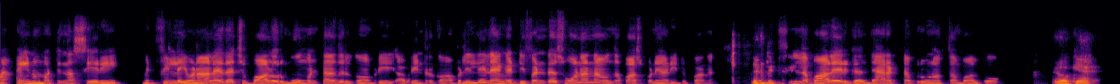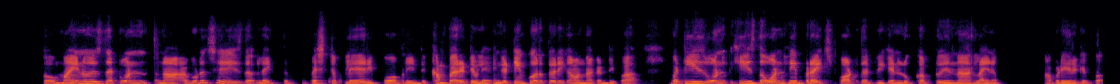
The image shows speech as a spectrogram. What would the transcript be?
மைனு மட்டும்தான் சரி. மிட்ஃபீல்ட்ல இவனால ஏதாச்சும் பால் ஒரு மூவ்மெண்டாவது இருக்கும் அப்படி அப்படின்னு இருக்கும் அப்படி இல்லைன்னா எங்க டிஃபெண்டர்ஸும் ஒன் அண்ட் தான் பாஸ் பண்ணி ஆடிட்டு இருப்பாங்க மிட்ஃபீல்ட்ல பாலே இருக்காது டேரக்டா ப்ரூனோக்கு தான் பால் போகும் Okay. So Mainoo is that one நான் I wouldn't say is the like the best player இப்போ அப்படின்ட்டு கம்பேரிட்டிவ்லி எங்க டீம் பொறுத்த வரைக்கும் அவன் தான் கண்டிப்பா but he's one he's the only bright spot that we can look up to in our lineup அப்படி இருக்கு இப்போ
